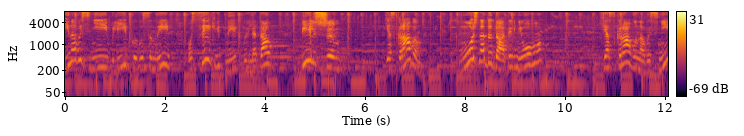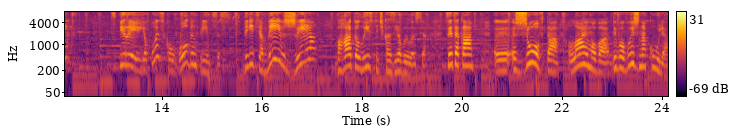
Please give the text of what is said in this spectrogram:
і навесні, влітку, і восени ось цей квітник виглядав більш е, яскравим, можна додати в нього яскраву навесні спірею японського Golden Princess. Дивіться, в неї вже багато листячка з'явилося. Це така е, жовта лаймова дивовижна куля.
